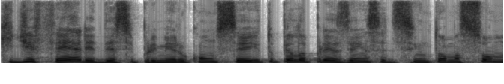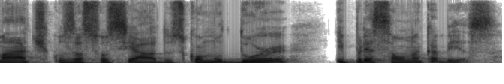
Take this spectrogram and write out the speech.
que difere desse primeiro conceito pela presença de sintomas somáticos associados, como dor e pressão na cabeça.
